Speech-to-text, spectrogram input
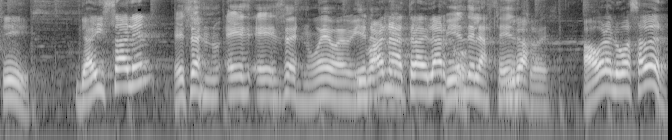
sí. De ahí salen Esa es, es- esa es nueva, y van atrás del arco. Bien del ascenso. Mirá, es. Ahora lo vas a ver.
